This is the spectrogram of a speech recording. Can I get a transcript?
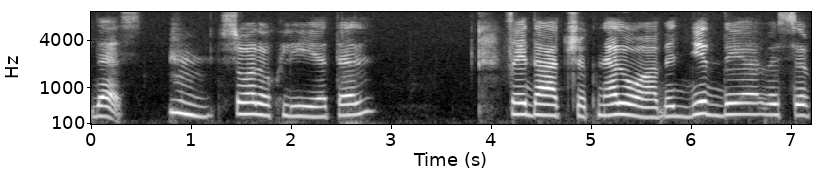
десь 40 літр. Цей датчик не робить, дід дивиться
